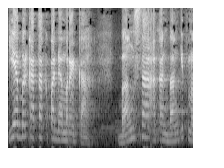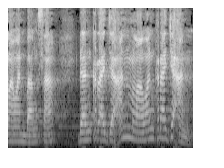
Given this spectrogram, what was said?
Ia berkata kepada mereka, bangsa akan bangkit melawan bangsa dan kerajaan melawan kerajaan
